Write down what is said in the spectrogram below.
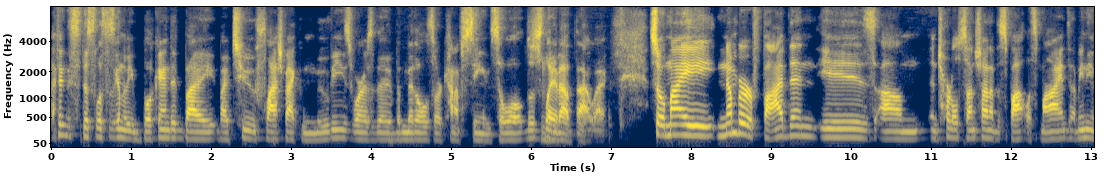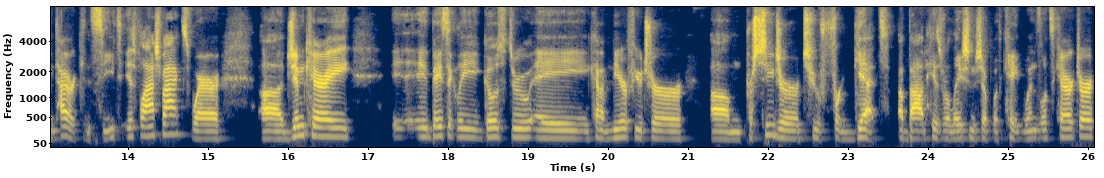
I think this this list is going to be bookended by by two flashback movies, whereas the the middles are kind of scenes. So we'll just lay it out that way. So my number five then is um Eternal Sunshine of the Spotless Mind. I mean, the entire conceit is flashbacks where uh, Jim Carrey it it basically goes through a kind of near future um, procedure to forget about his relationship with Kate Winslet's character.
